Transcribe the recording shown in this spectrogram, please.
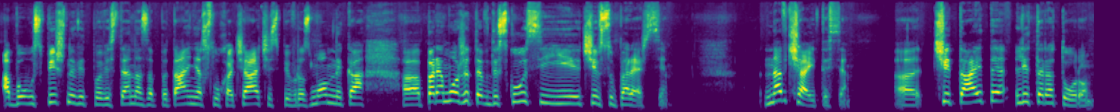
Або успішно відповісте на запитання слухача чи співрозмовника, е, переможете в дискусії чи в суперечці. Навчайтеся, е, читайте літературу,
